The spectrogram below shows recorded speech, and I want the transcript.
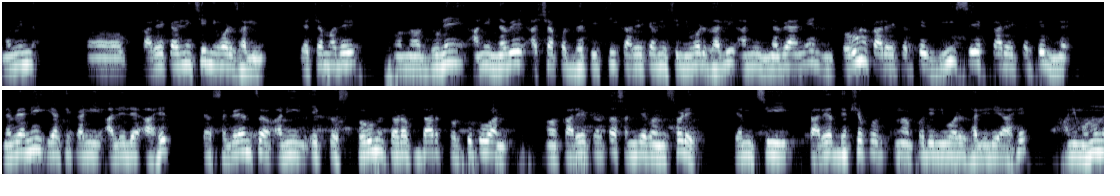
नवीन कार्यकारिणीची निवड झाली. याच्यामध्ये जुने आणि नवे अशा पद्धतीची कार्यकारिणीची निवड झाली आणि नव्याने तरुण कार्यकर्ते वीस एक कार्यकर्ते न नव्याने या ठिकाणी आलेले आहेत. त्या सगळ्यांचं आणि एक तरुण तडफदार कर्तृत्ववान कार्यकर्ता संजय बनसोडे यांची कार्याध्यक्षपदी निवड झालेली आहे. आणि म्हणून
